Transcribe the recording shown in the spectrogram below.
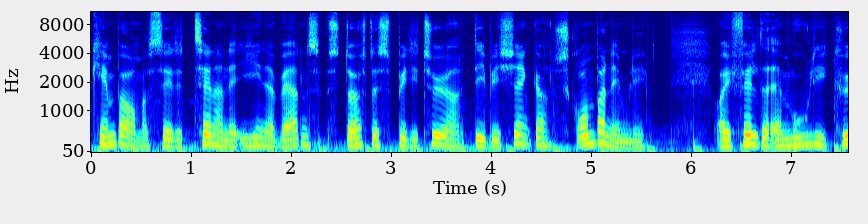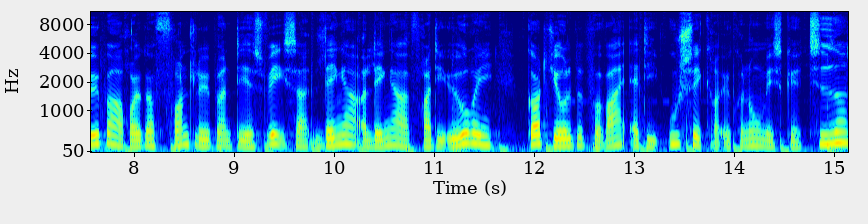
kæmper om at sætte tænderne i en af verdens største speditører, DB Schenker, skrumper nemlig. Og i feltet af mulige købere rykker frontløberen DSV sig længere og længere fra de øvrige, godt hjulpet på vej af de usikre økonomiske tider,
